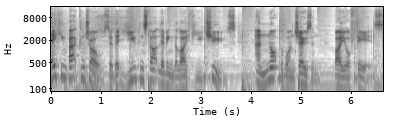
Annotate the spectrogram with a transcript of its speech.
taking back control so that you can start living the life you choose and not the one chosen by your fears.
